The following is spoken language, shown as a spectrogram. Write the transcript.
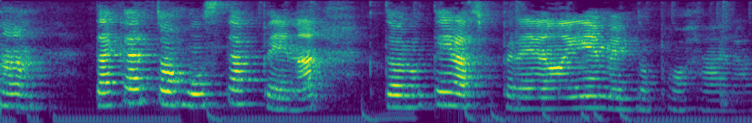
nám takáto hustá pena, ktorú teraz prelejeme do pohára.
